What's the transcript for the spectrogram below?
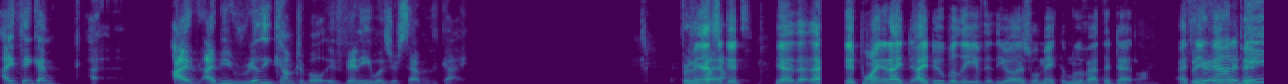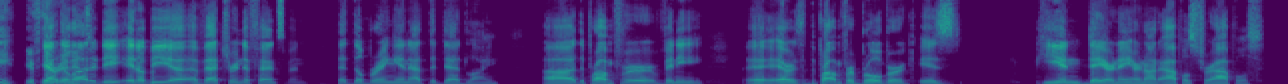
I think I'm I, I'd, I'd be really comfortable if Vinny was your seventh guy. I mean, that's a good, yeah, that, that's a good point. And I, I do believe that the Oilers will make a move at the deadline. I They're think going they to add will pick, D if yeah, they're they'll in add it. a D. It'll be a, a veteran defenseman that they'll bring in at the deadline. Uh, the problem for Vinny, uh, or the problem for Broberg is he and Desharnais are not apples for apples.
